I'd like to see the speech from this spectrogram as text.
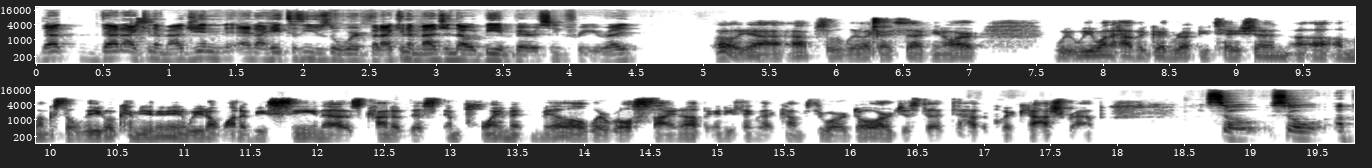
that that I can imagine, and I hate to use the word, but I can imagine that would be embarrassing for you, right? Oh yeah, absolutely. Like I said, you know, our we, we want to have a good reputation uh, uh, amongst the legal community, and we don't want to be seen as kind of this employment mill where we'll sign up anything that comes through our door just to, to have a quick cash grab. So, so uh,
